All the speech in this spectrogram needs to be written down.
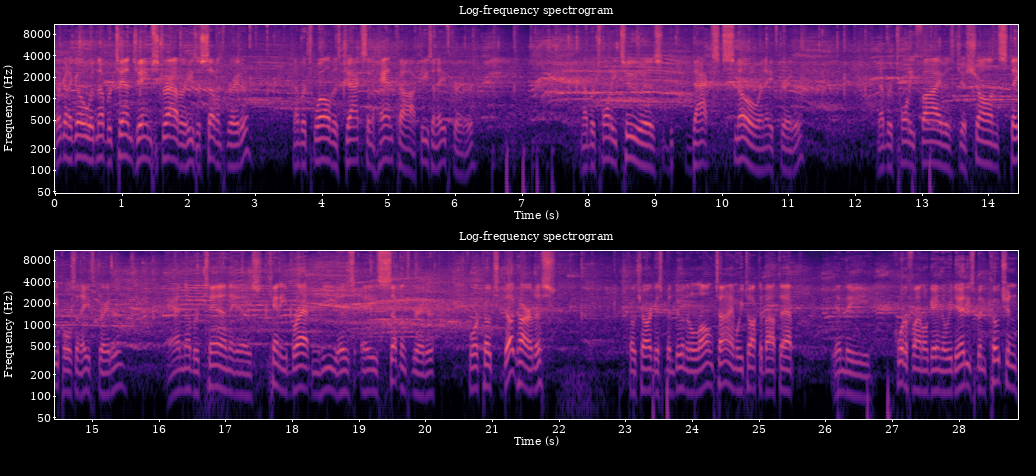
They're going to go with number 10, James Strouder. He's a seventh grader. Number 12 is Jackson Hancock. He's an eighth grader. Number 22 is Dax Snow, an eighth grader. Number 25 is Jashawn Staples, an eighth grader. And number 10 is Kenny Bratton. He is a seventh grader for Coach Doug Hargis. Coach Hargis been doing it a long time. We talked about that in the quarterfinal game that we did. He's been coaching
